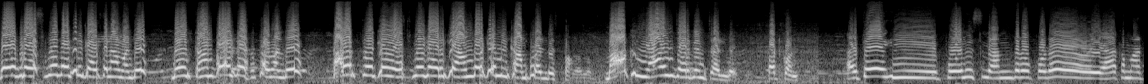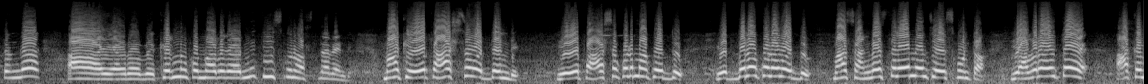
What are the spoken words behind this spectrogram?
మేము ఇప్పుడు ఎస్పీ దగ్గరికి వెళ్తున్నామండి. మేము కంప్లైంట్ ఇస్తామండి కలెక్టర్కి ఎస్పీ గారికి అందరికీ మేము కంప్లైంట్ ఇస్తాం. మాకు న్యాయం జరిగించండి. పట్టుకోండి. అయితే ఈ పోలీసులు అందరూ కూడా ఏకమతంగా ఎవరో కిరణ్ కుమార్ గారిని తీసుకుని వస్తున్నారండి. మాకు ఏ పాస్టర్ వద్దండి. ఏ పాస్టర్ కూడా మాకు వద్దు. ఇద్దరు కూడా వద్దు. మా సంఘస్థలే మేము చేసుకుంటాం. ఎవరైతే అక్కడ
